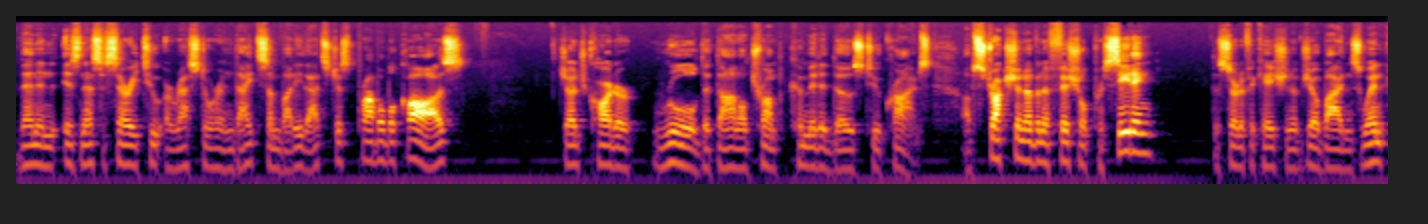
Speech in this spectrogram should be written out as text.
than in, is necessary to arrest or indict somebody. That's just probable cause. Judge Carter ruled that Donald Trump committed those two crimes obstruction of an official proceeding, the certification of Joe Biden's win,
